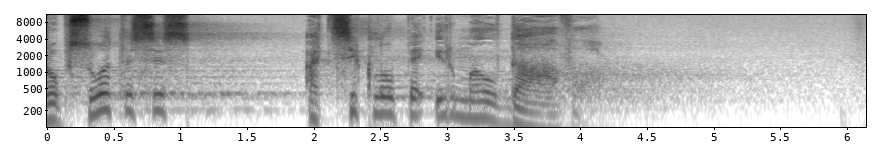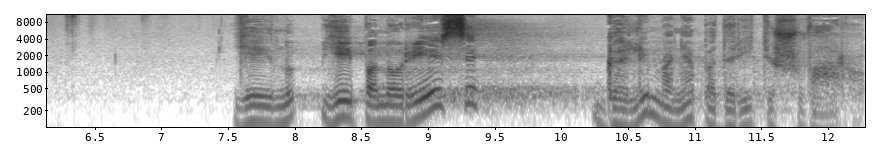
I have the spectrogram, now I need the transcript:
Raupsuotasis atsiklaupė ir maldavo. Jei, nu, jei panorėsi, gali mane padaryti švarų.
